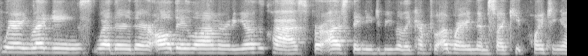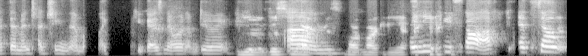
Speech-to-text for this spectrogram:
wearing leggings, whether they're all day long or in a yoga class, for us, they need to be really comfortable. I'm wearing them, so I keep pointing at them and touching them, like you guys know what I'm doing. Yeah, good smart, um, good smart marketing. Yeah. they need to be soft, and so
